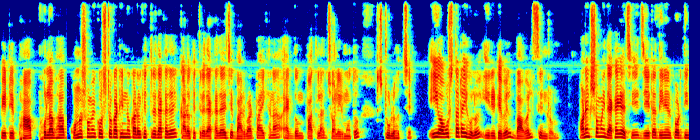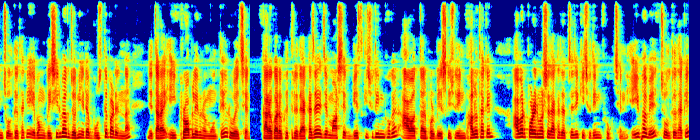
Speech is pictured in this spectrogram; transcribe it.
পেটে ফাঁপ, ফোলা ভাব, কোনো সময় কোষ্ঠকাঠিন্য কারও ক্ষেত্রে দেখা যায়, কারও ক্ষেত্রে দেখা যায় যে বারবার পায়খানা একদম পাতলা জলের মতো স্টুল হচ্ছে। এই অবস্থাটাই হলো ইরিটেবল বাওয়েল সিন্ড্রোম অনেক সময় দেখা গেছে যে এটা দিনের পর দিন চলতে থাকে এবং বেশিরভাগ জনই এটা বুঝতে পারেন না যে তারা এই প্রবলেমের মধ্যে রয়েছেন। কারও কারও ক্ষেত্রে দেখা যায় যে মাসের বেশ কিছুদিন ভোগেন, আবার তারপর বেশ কিছুদিন ভালো থাকেন, আবার পরের মাসে দেখা যাচ্ছে যে কিছুদিন ভুগছেন। এইভাবে চলতে থাকে।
